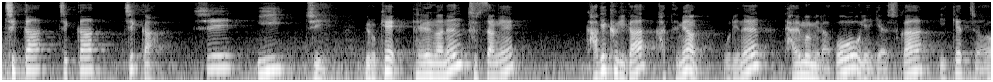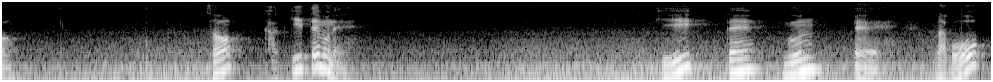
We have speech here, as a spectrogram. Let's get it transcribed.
직각, 직각, 직각. C, E, G. 이렇게 대응하는 두 쌍의 각의 크기가 같으면 우리는 닮음이라고 얘기할 수가 있겠죠. 그래서 같기 때문에 기 때문에 라고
